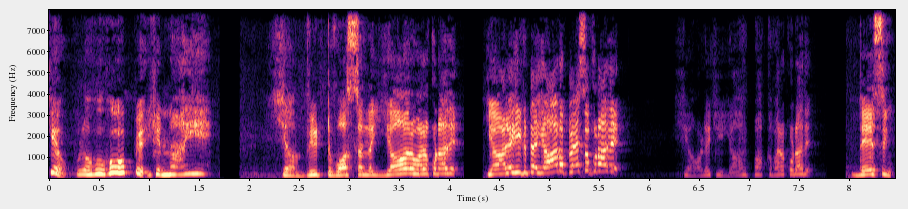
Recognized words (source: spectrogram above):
எவ்வளவோ பெரிய நாயி. என் வீட்டு வாசல்ல யாரும் வரக்கூடாது. என் அழகிட்ட யாரும் பேசக்கூடாது. என் அழகி யாரும் பார்க்க வரக்கூடாது. தேசிங்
